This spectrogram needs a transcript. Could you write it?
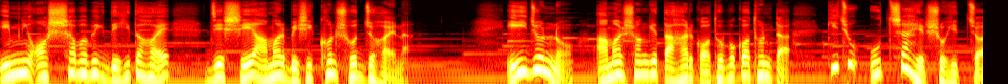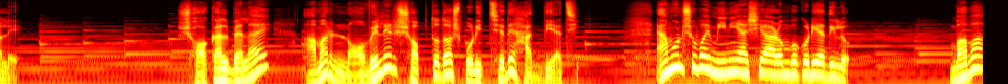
এমনি অস্বাভাবিক দেখিত হয় যে সে আমার বেশিক্ষণ সহ্য হয় না। এই জন্য আমার সঙ্গে তাহার কথোপকথনটা কিছু উৎসাহের সহিত চলে। সকালবেলায় আমার নভেলের সপ্তদশ পরিচ্ছেদে হাত দিয়াছি। এমন সময় মিনি আসিয়া আরম্ভ করিয়া দিল, বাবা,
